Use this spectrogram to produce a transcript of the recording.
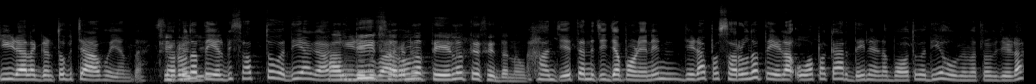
ਕੀੜਾ ਲੱਗਣ ਤੋਂ ਬਚਾਅ ਹੋ ਜਾਂਦਾ। ਸਰੋਂ ਦਾ ਤੇਲ ਵੀ ਸਭ ਤੋਂ ਵਧੀਆ ਹੈਗਾ ਕੀੜੇ ਨੂੰ ਬਾਹਰ ਸਰੋਂ ਦਾ ਤੇਲ ਤੇ ਸੇਦਾ ਨਮਕ। ਹਾਂਜੀ ਇਹ ਤਿੰਨ ਚੀਜ਼ਾਂ ਪਾਉਣੀਆਂ ਨੇ ਜਿਹੜਾ ਆਪਾਂ ਸਰੋਂ ਦਾ ਤੇਲ ਆ ਉਹ ਆਪਾਂ ਘਰ ਦੇ ਹੀ ਲੈਣਾ ਬਹੁਤ ਵਧੀਆ ਹੋਵੇ ਮਤਲਬ ਜਿਹੜਾ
